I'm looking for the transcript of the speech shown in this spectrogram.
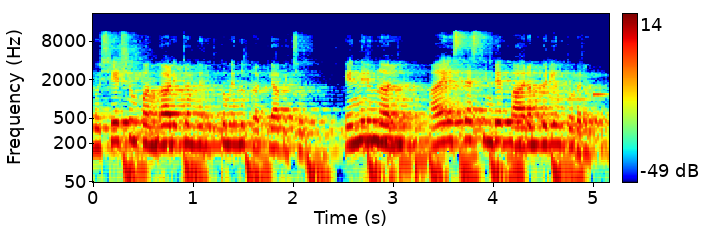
നുശേഷം പങ്കാളിത്തം നിർത്തുമെന്ന് പ്രഖ്യാപിച്ചു. എന്നിരുന്നാലും ഐ എസ് എസിന്റെ പാരമ്പര്യം തുടരും.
